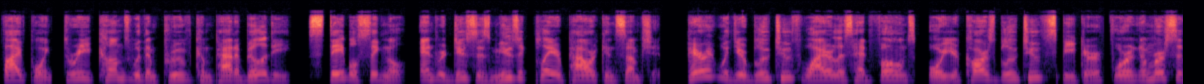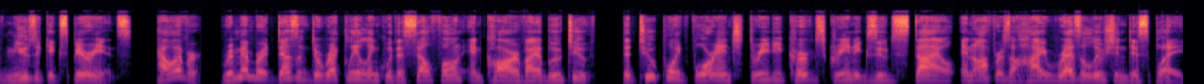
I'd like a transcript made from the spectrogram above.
5.3 comes with improved compatibility, stable signal, and reduces music player power consumption. Pair it with your Bluetooth wireless headphones or your car's Bluetooth speaker for an immersive music experience. However, remember it doesn't directly link with a cell phone and car via Bluetooth. The 2.4-inch 3D curved screen exudes style and offers a high-resolution display,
